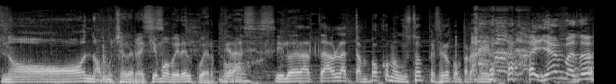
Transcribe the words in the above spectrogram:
No, no, muchas gracias. Hay que mover el cuerpo. Gracias. Y lo de la tabla tampoco me gustó, prefiero comprarme. ya mandó.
